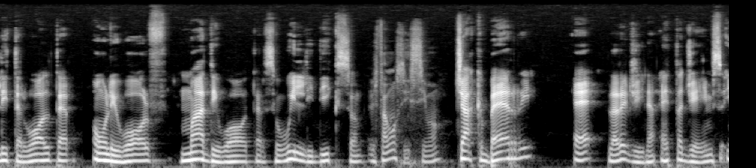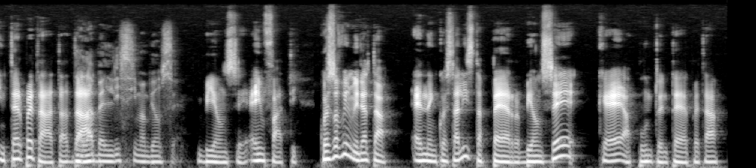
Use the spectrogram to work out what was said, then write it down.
Little Walter, Only Wolf, Muddy Waters, Willie Dixon, Il famosissimo Chuck Berry e la regina Etta James interpretata dalla da bellissima Beyoncé. Beyoncé. E infatti, questo film in realtà è in questa lista per Beyoncé, che appunto interpreta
